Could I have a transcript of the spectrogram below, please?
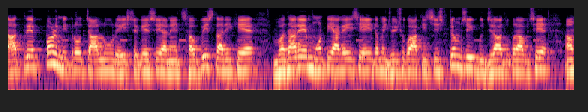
રાત્રે પણ મિત્રો ચાલુ રહી શકે છે અને છવ્વીસ તારીખે વધારે મોટી આગાહી છે. અહીં તમે જોઈ શકો, આખી સિસ્ટમ છે ગુજરાત ઉપર આવશે. આમ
